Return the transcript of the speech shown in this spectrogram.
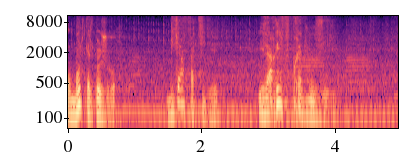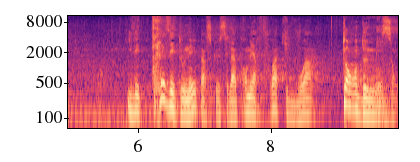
Au bout de quelques jours, bien fatigué, il arrive près d'une ville. Il est très étonné parce que c'est la première fois qu'il voit tant de maisons,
